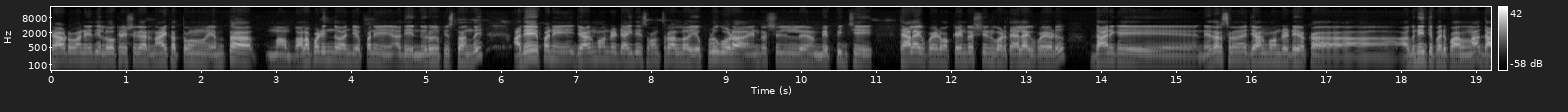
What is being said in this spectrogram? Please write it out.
తేవటం అనేది లోకేష్ గారి నాయకత్వం ఎంత బలపడిందో అని చెప్పని అది నిరూపిస్తోంది. అదే పని జగన్మోహన్ రెడ్డి ఐదు సంవత్సరాల్లో ఎప్పుడు కూడా ఇండస్ట్రీలు మెప్పించి తేలేకపోయాడు. ఒక్క ఇండస్ట్రీని కూడా తేలేకపోయాడు. దానికి నిదర్శనమే జగన్మోహన్ రెడ్డి యొక్క అవినీతి పరిపాలన. దా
